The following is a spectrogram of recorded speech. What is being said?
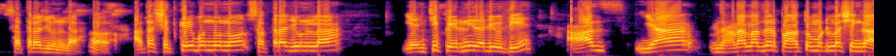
सतरा जूनला. अ, आता शेतकरी बंधूंनो सतरा जूनला यांची पेरणी झाली होती. आज या झाडाला जर पाहतो म्हटलं शेंगा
